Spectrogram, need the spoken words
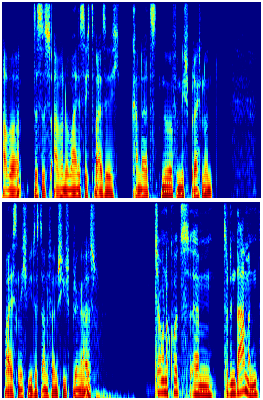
Aber das ist einfach nur meine Sichtweise. Ich kann da jetzt nur für mich sprechen und weiß nicht, wie das dann für einen Skispringer ist. Schauen wir noch kurz ähm, zu den Damen.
